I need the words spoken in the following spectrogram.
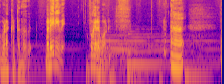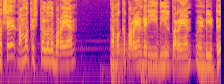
ഇവിടെ കിട്ടുന്നത്. ബട്ട് എനിവേ അബൌട്ട് പക്ഷേ നമുക്കിഷ്ടമുള്ളത് പറയാൻ നമുക്ക് പറയേണ്ട രീതിയിൽ പറയാൻ വേണ്ടിയിട്ട്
